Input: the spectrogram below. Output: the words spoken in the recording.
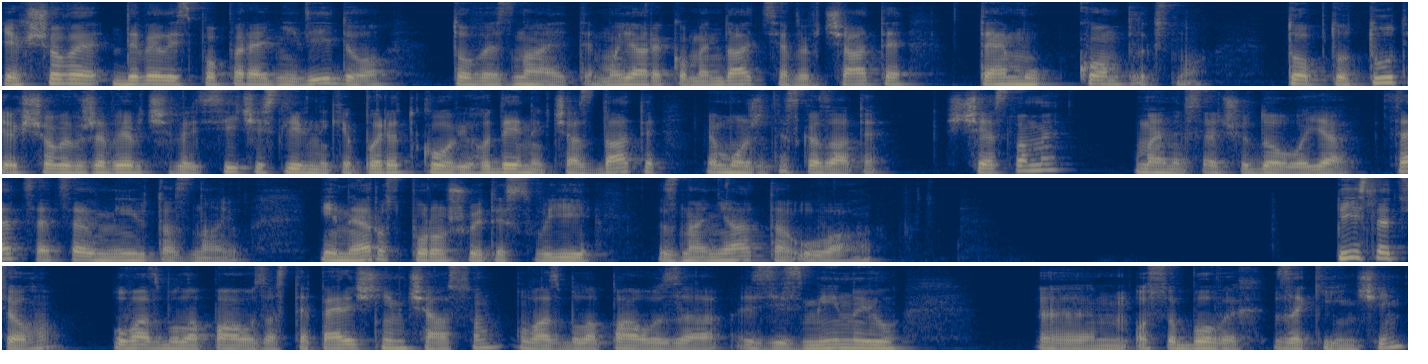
Якщо ви дивились попереднє відео, то ви знаєте, моя рекомендація вивчати тему комплексно. Тобто тут, якщо ви вже вивчили всі числівники порядкові, годинник, час дати, ви можете сказати з числами, у мене все чудово, я це, це, це вмію та знаю. І не розпорошуйте свої знання та увагу. Після цього у вас була пауза з теперішнім часом, у вас була пауза зі зміною ем, особових закінчень.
